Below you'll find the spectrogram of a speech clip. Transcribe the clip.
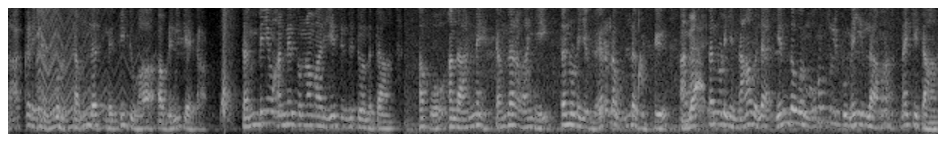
சாக்கடையில ஒரு டம்ளர் மெத்திட்டு வா அப்படின்னு கேட்கிறான் தம்பியும் அண்ணன் சொன்ன மாதிரியே செஞ்சுட்டு வந்துட்டான். அப்போ அந்த அண்ணன் டம்ளரை வாங்கி தன்னுடைய விரலை உள்ள விட்டு அந்த தன்னுடைய நாவல எந்த ஒரு முகம் சுளிப்புமே இல்லாம நக்கிட்டான்.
